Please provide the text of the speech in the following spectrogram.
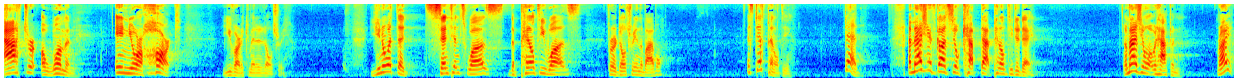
after a woman in your heart, you've already committed adultery. You know what the sentence was, the penalty was for adultery in the Bible? It's death penalty. Dead. Imagine if God still kept that penalty today. Imagine what would happen, right?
